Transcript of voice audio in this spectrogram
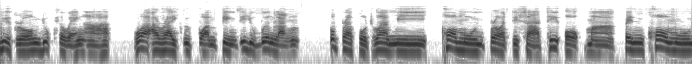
เรียกร้องยุคแสวงหา ว่าอะไรคือความจริงที่อยู่เบื้องหลัง ก็ปรากฏว่ามีข้อมูลประวัติศาสตร์ที่ออกมา เป็นข้อมูล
